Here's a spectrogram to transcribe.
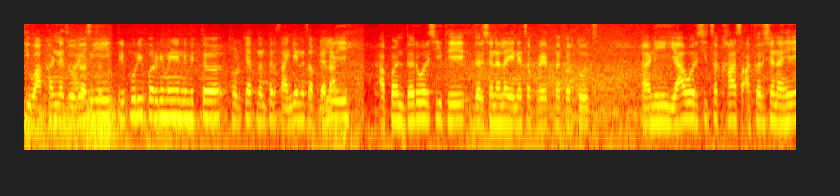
ती वाखाणण्याजोगं असते मी त्रिपुरी पौर्णिमेनिमित्त थोडक्यात नंतर सांगेनच आपल्याला. आपण दरवर्षी इथे दर्शनाला येण्याचा प्रयत्न करतोच. आणि या वर्षीचं खास आकर्षण आहे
